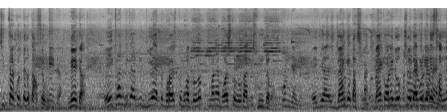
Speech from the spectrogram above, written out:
চিৎকার করতে করতে আসে মেয়েটা। এইখান থেকে আর কি গিয়ে একটা বয়স্ক ভদ্রলোক মানে বয়স্ক লোক আর কি শুনতে পায়। কোন জায়গায়? এই যে ব্যাংকের কাছে। ব্যাংকে অনেক লোক ছিল ব্যাংকের গেটের সামনে।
